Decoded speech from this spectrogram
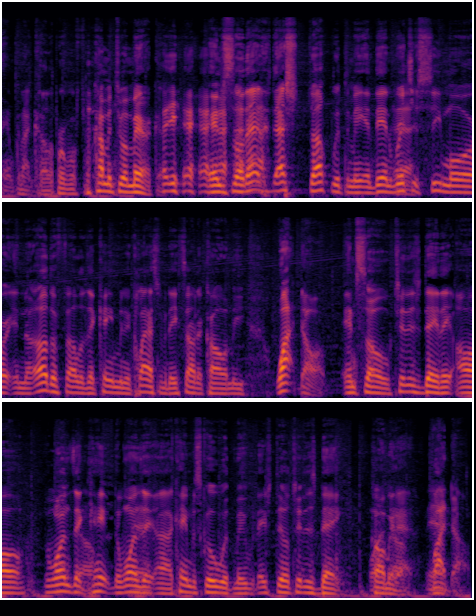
damn, not color purple from coming to America. Yeah. And so that that stuck with me. And then Yeah. Richard Seymour and the other fellas that came in the classroom, they started calling me Watt Dog. And so to this day, they all the ones that came the ones yeah. that uh, came to school with me, they still to this day call me that Yeah. Watt Dog.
